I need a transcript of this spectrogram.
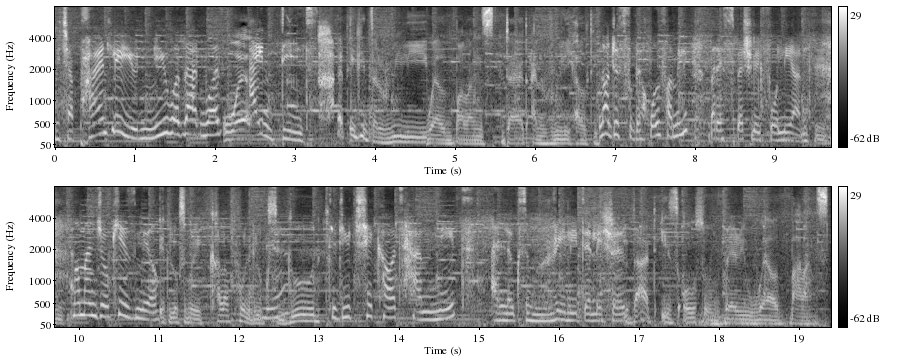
Which apparently you knew what that was. Well- I didn't. I think it's a really well balanced diet and really healthy. Not just for the whole family, but especially for Lian. Mhm. Mama Njoki's meal. It looks very colorful, it looks Yeah. good. Did you check out her meat? It looks really delicious. That is also very well balanced.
